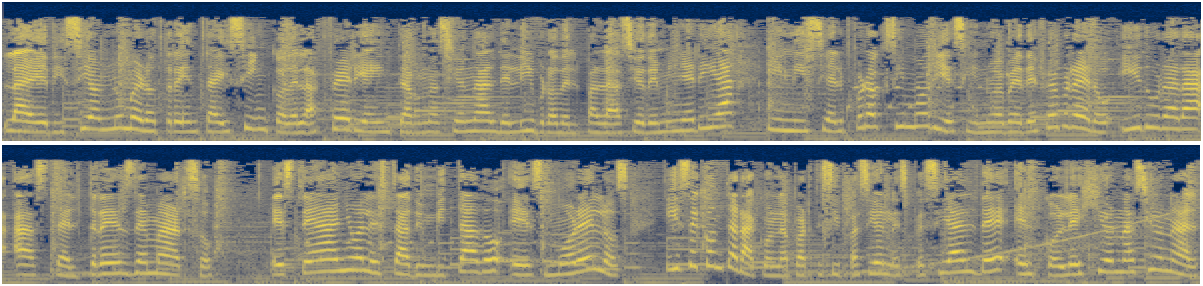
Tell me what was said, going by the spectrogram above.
La edición número 35 de la Feria Internacional del Libro del Palacio de Minería inicia el próximo 19 de febrero y durará hasta el 3 de marzo. Este año el estado invitado es Morelos y se contará con la participación especial de el Colegio Nacional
